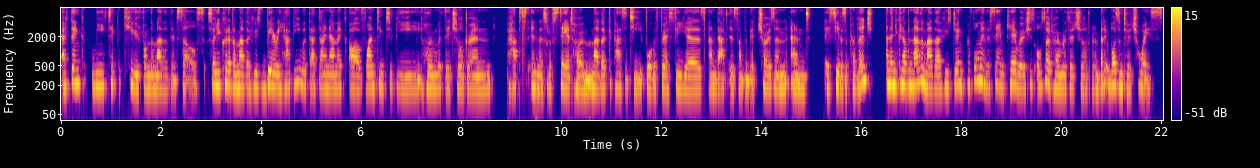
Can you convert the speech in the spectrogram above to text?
I think we need to take the cue from the mother themselves. So you could have a mother who's very happy with that dynamic of wanting to be home with their children, perhaps in a sort of stay at home mother capacity for the first few years. And that is something they've chosen and they see it as a privilege. And then you could have another mother who's doing performing the same care work. She's also at home with her children, but it wasn't her choice.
